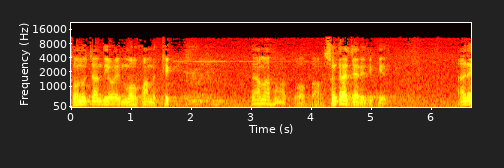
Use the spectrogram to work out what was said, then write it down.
સોનું ચાંદી હોય મોહ પામે, ઠીક. આમાં શું મોહ પામે શંકરાચાર્યજી કહે અને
